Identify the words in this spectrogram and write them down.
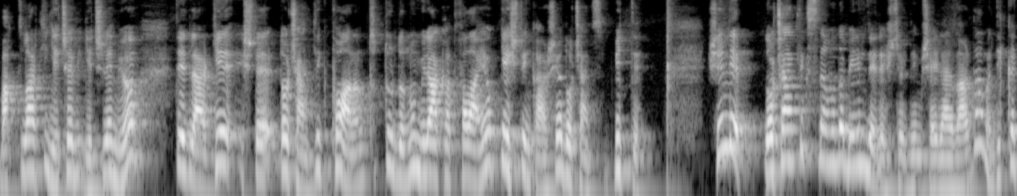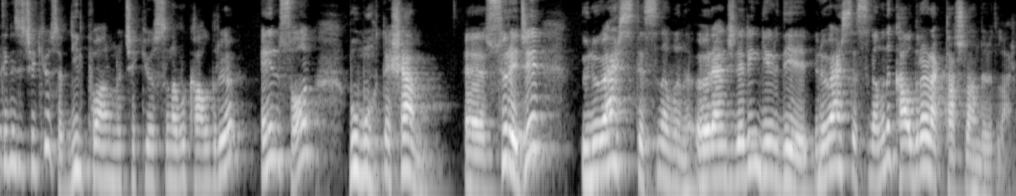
Baktılar ki geçe, geçilemiyor. Dediler ki işte doçentlik puanını tutturdun mu mülakat falan yok. Geçtin karşıya doçentsin. Bitti. Şimdi doçentlik sınavında benim de eleştirdiğim şeyler vardı ama dikkatinizi çekiyorsa dil puanını çekiyor, sınavı kaldırıyor. En son bu muhteşem e, süreci üniversite sınavını, öğrencilerin girdiği üniversite sınavını kaldırarak taçlandırdılar.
